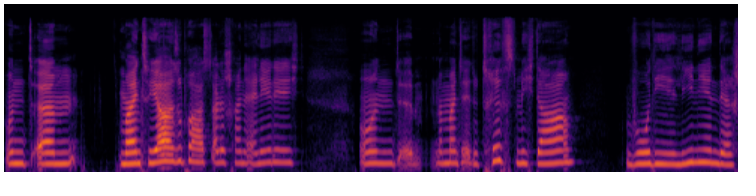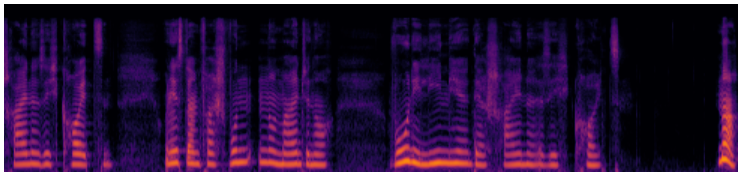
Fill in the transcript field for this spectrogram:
Und ähm, meinte, ja, super, hast alle Schreine erledigt. Und ähm, dann meinte du triffst mich da wo die Linien der Schreine sich kreuzen und ist dann verschwunden und meinte noch, wo die Linie der Schreine sich kreuzen. Na,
